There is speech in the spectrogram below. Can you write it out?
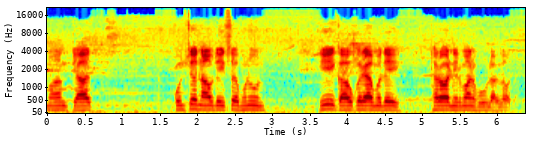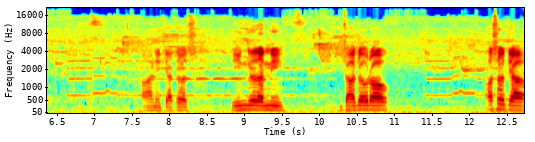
मग त्यात कोणतं नाव द्यायचं म्हणून हे गावकऱ्यामध्ये ठराव निर्माण होऊ लागला होता. आणि त्यातच इंग्रजांनी जाधवराव असं त्या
